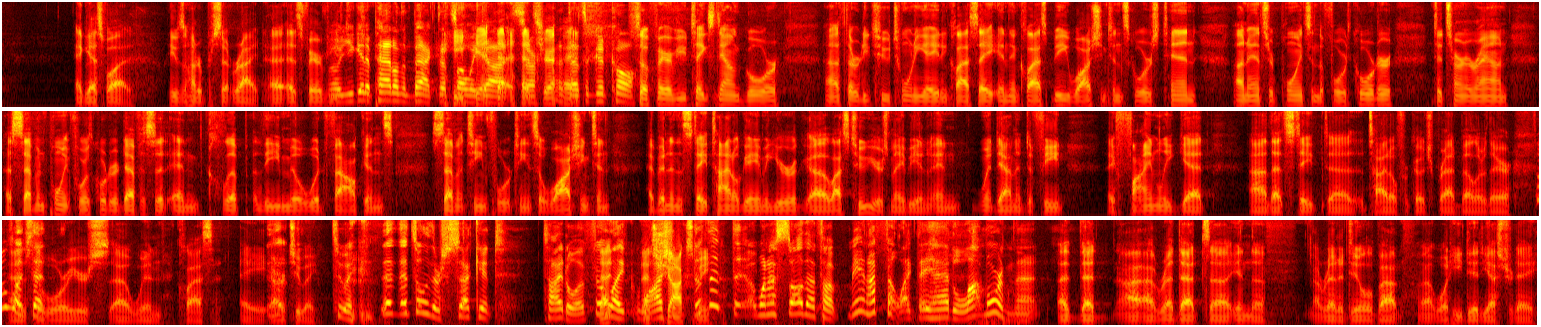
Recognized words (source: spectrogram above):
And guess what? He was 100% right uh, as Fairview. Well, you get a pat on the back. That's all we Yeah, got. That's right. That's a good call. So Fairview takes down Gore uh, 32-28 in Class A, and then Class B, Washington scores 10 unanswered points in the fourth quarter to turn around a seven-point fourth quarter deficit and clip the Millwood Falcons 17-14. So Washington had been in the state title game a year, uh, last two years maybe, and, and went down in defeat. They finally get uh, that state uh, title for Coach Brad Beller there as like the Warriors uh, win Class A or two A. Two A. That, that's only their second title. It felt That- like that Washington. shocks me. that- when I saw that, I thought, man, I felt like they had a lot more than that. Uh, that I, I read that uh, in the I read a deal about uh, what he did yesterday,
